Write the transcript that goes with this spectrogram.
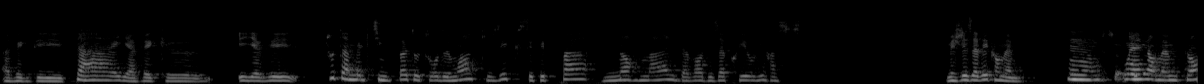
avec des tailles, avec... Euh, et il y avait tout un melting pot autour de moi qui faisait que c'était pas normal d'avoir des a priori racistes. Mais je les avais quand même. Mmh, Et en même temps,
